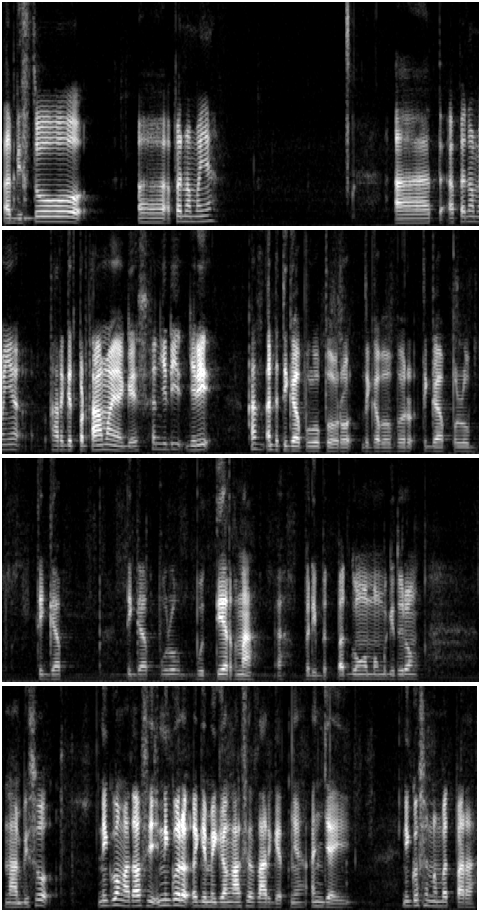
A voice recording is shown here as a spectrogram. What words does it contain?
Habis itu uh, apa namanya uh, apa namanya target pertama ya guys. Kan jadi jadi kan ada 30 peluru 30 peluru 30 tiga 30 butir. Nah ya beribet banget gue ngomong begitu dong. Nah itu ini gue nggak tahu sih ini gue lagi megang hasil targetnya anjay. Ini gue seneng banget parah.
